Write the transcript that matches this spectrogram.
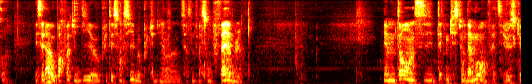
Quoi. Et c'est là où parfois tu te dis, au plus t'es sensible, au plus tu deviens d'une certaine façon faible. Et en même temps, c'est peut-être une question d'amour en fait. C'est juste que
